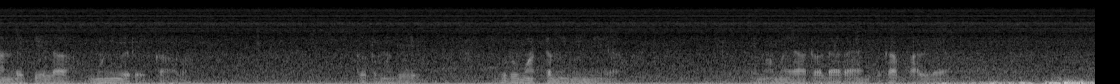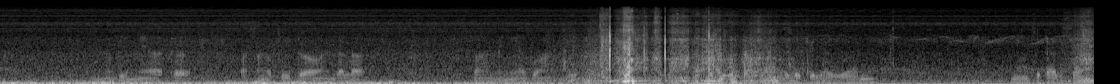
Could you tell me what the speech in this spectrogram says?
කරන්න කියලා මුනිවරයෙක් ආවා. ඒකට මගේ ගුරු මට්ටමින් ඉන්නේ. මම යාට වඩා රෑන්ක් එකක් පල්ලෙයා. මුදින් යාට පසඟ පිටව ඉඳලා ස්වාමිනිය වහන්සේ දෙකලා වුණා. මීට මගේ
